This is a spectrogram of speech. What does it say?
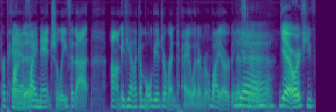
prepare financially for that. Um, if you have like a mortgage or rent to pay or whatever while you're over there yeah, yeah. Or if you've,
